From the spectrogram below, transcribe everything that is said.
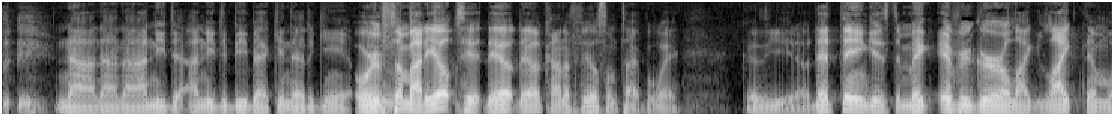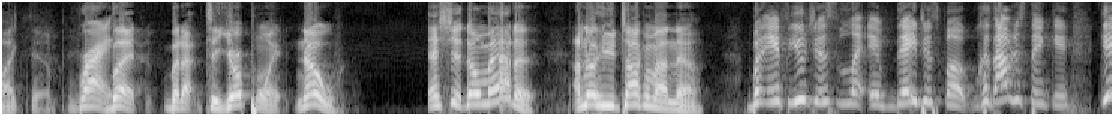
nah nah nah I need to I need to be back in that again. Or Mm-hmm. if somebody else hit, they'll they'll kind of feel some type of way. Cause you know that thing is to make every girl like like them like them. Right. But but uh, to your point, no, that shit don't matter. I know who you're talking about now. But if you just let, if they just fuck, because I was just thinking, yeah,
